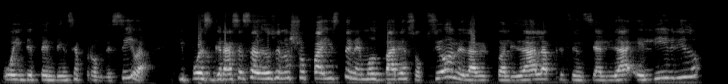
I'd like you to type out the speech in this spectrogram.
o independencia progresiva. Y pues gracias a Dios en nuestro país tenemos varias opciones, la virtualidad, la presencialidad, el híbrido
